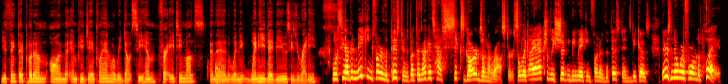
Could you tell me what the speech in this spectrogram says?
You think they put him on the MPJ plan where we don't see him for 18 months, and then when he when he debuts, he's ready? Well, see, I've been making fun of the Pistons, but the Nuggets have six guards on the roster, so like I actually shouldn't be making fun of the Pistons because there's nowhere for him to play.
